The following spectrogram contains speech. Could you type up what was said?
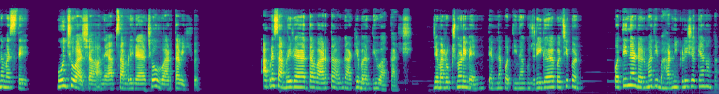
નમસ્તે. હું છું આશા અને આપ સાંભળી રહ્યા છો વાર્તા વિશ્વ. આપણે સાંભળી રહ્યા હતા વાર્તા ગાંઠે બાંધ્યું આકાશ, જેમાં રૂક્ષ્મણીબેન તેમના પતિના ગુજરી ગયા પછી પણ પતિના ડરમાંથી બહાર નીકળી શક્યા નહોતા.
